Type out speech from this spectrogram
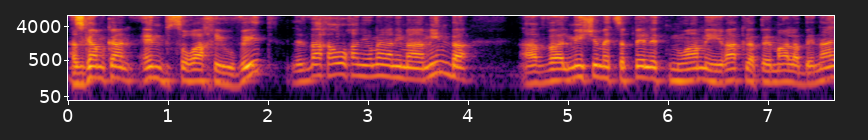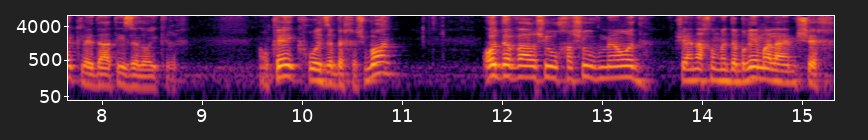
אז גם כאן אין בשורה חיובית. לטווח ארוך אני אומר, אני מאמין בה, אבל מי שמצפה לתנועה מהירה כלפי מעלה בנייק, לדעתי זה לא יקרה. אוקיי? קחו את זה בחשבון. עוד דבר שהוא חשוב מאוד כשאנחנו מדברים על ההמשך.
